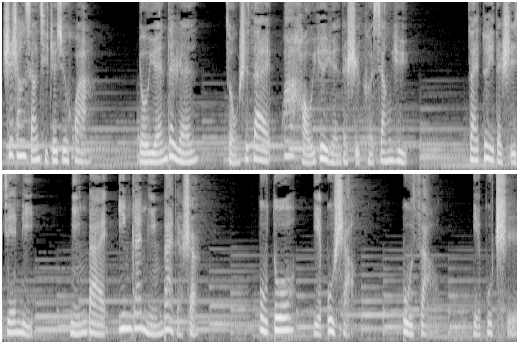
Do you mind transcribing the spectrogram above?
时常想起这句话：有缘的人，总是在花好月圆的时刻相遇，在对的时间里，明白应该明白的事儿，不多也不少，不早也不迟。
